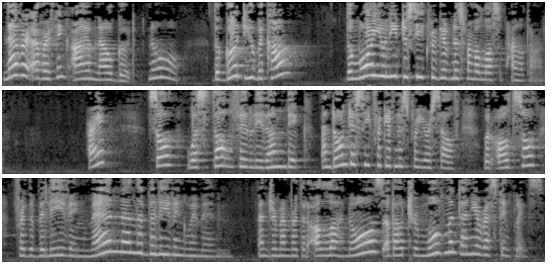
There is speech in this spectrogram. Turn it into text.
Never ever think, I am now good. No. The good you become, the more you need to seek forgiveness from Allah subhanahu wa ta'ala. Right? So, وَاسْتَغْفِرْ لِذَنْبِكَ And don't just seek forgiveness for yourself, but also for the believing men and the believing women. And remember that Allah knows about your movement and your resting place.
